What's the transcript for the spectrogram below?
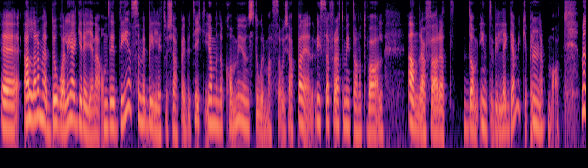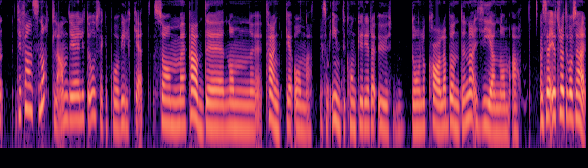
eh, alla de här dåliga grejerna, om det är det som är billigt att köpa i butik, ja men då kommer ju en stor massa att köpa det. Vissa för att de inte har något val, andra för att de inte vill lägga mycket pengar mm. på mat. Men det fanns något land, jag är lite osäker på vilket, som hade någon tanke om att liksom inte konkurrera ut de lokala bönderna genom att Alltså jag tror att det var så här.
